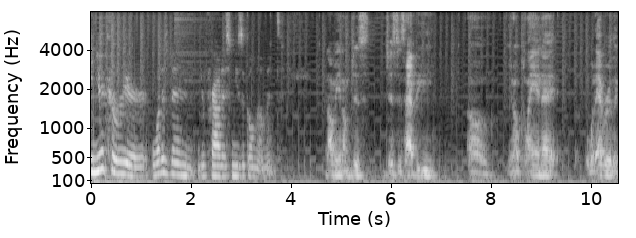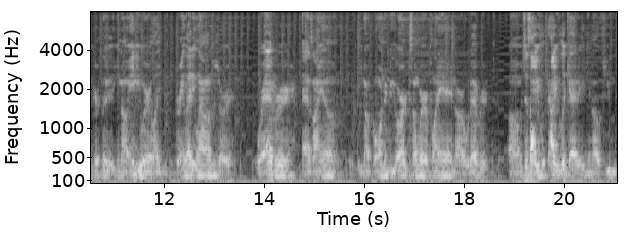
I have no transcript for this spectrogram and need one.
In your career, what has been your proudest musical moment? I mean, I'm just just as happy, um, you know, playing at whatever the, the you know anywhere like Green Lady Lounge or wherever as I am, you know, going to New York somewhere playing or whatever. Um, just how you how you look at it. You know, if you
